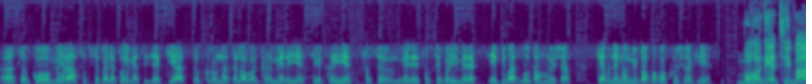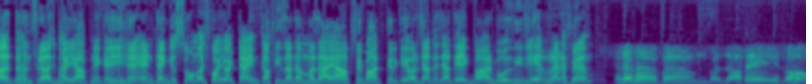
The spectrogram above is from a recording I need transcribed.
सबको मेरा सबसे पहले तो ये मैसेज है कि आजकल कोरोना चला हुआ घर में रहिए सेफ़ रहिए। सबसे मेरे सबसे बड़ी मेरा एक ही बात बोलता हूँ हमेशा कि अपने मम्मी पापा को खुश रखिए। बहुत ही अच्छी बात हंसराज भाई आपने कही है and thank you so much for your time काफ़ी ज़्यादा मज़ा आया आपसे बात करके और जाते जाते एक बार बोल दीजिए रेड एफएम रेड एफ़ बजाते रहो।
